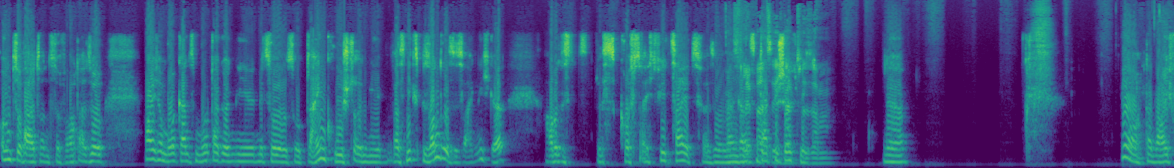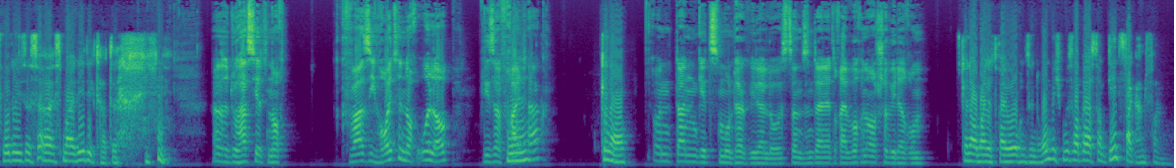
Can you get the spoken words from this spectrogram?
Und so weiter und so fort. Also war ich am ganzen Montag irgendwie mit so, so Kleinkruscht irgendwie, was nichts Besonderes ist eigentlich, gell? Aber das, das kostet echt viel Zeit. Also den ganzen Tag beschäftigt. Zusammen. Ja. Ja, da war ich froh, dass ich das erstmal erledigt hatte. also du hast jetzt noch quasi heute noch Urlaub, dieser Freitag. Mhm. Genau. Und dann geht's Montag wieder los. Dann sind deine drei Wochen auch schon wieder rum. Genau, meine drei Wochen sind rum. Ich muss aber erst am Dienstag anfangen.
